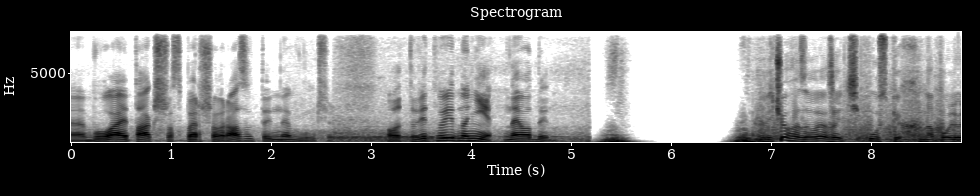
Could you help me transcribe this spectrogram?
е, буває так, що з першого разу ти не влучиш. От, відповідно, ні, не один. Від чого залежить успіх на полі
